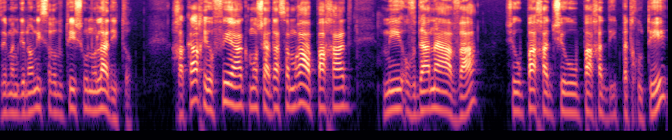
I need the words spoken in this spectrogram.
זה מנגנון הישרדותי שהוא נולד איתו. אחר כך יופיע, כמו שהדס אמרה, פחד מאובדן האהבה, שהוא פחד שהוא פחד התפתחותי,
